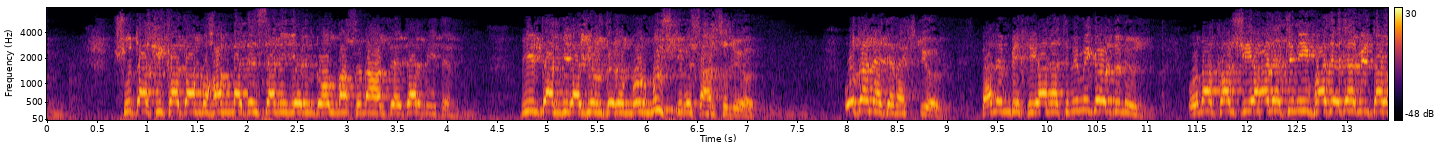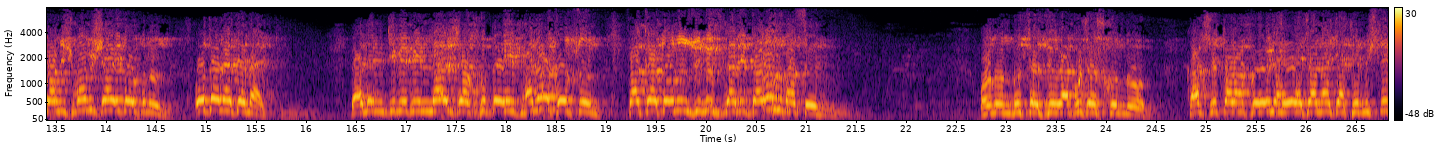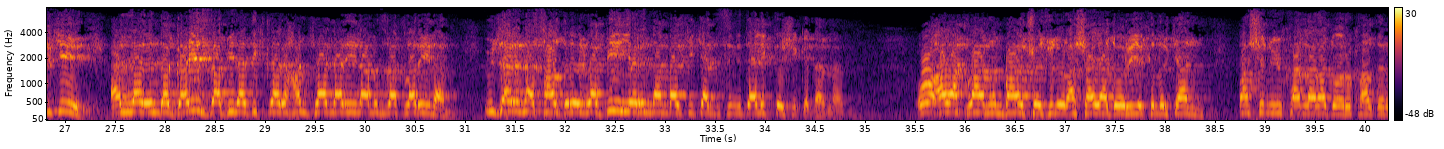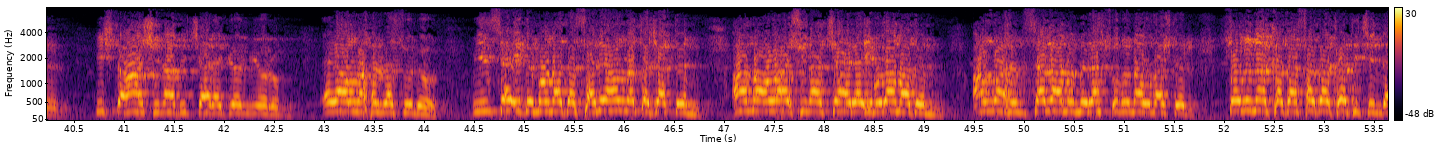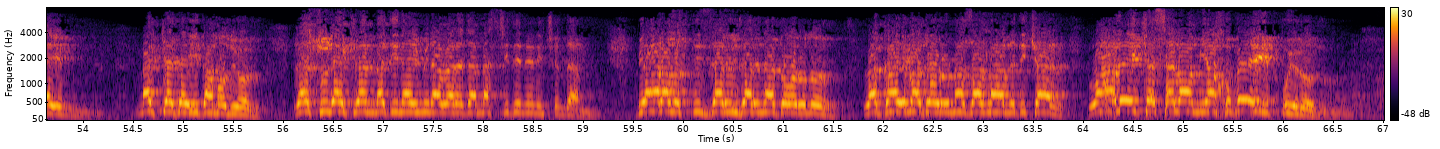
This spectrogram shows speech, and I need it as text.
Şu dakikada Muhammed'in senin yerinde olmasını arzu eder miydin? Birdenbire yıldırım vurmuş gibi sarsılıyor. O da ne demek diyor? Benim bir hıyanetimi mi gördünüz? Ona karşı ihanetini ifade eder bir davranışma mı şahit oldunuz? O da ne demek? Benim gibi binlerce Hubeyb helak olsun fakat onun zülüfleri dağılmasın. Onun bu sözü ve bu coşkunluğu karşı tarafı öyle heyecana getirmiştir ki ellerinde gayızla biledikleri hançerleriyle, mızraklarıyla üzerine saldırır ve bin yerinden belki kendisini delik deşik ederler. O ayaklarının bağı çözülür aşağıya doğru yıkılırken başını yukarılara doğru kaldırır. Hiç de aşina bir çare görmüyorum. Ey Allah'ın Resulü, bilseydim ona da seni anlatacaktım. Ama o aşina çareyi bulamadım. Allah'ın selamımı Resuluna ulaştır. Sonuna kadar sadakat içindeyim. Mekke'de idam oluyor. Resul-i Ekrem Medine-i Münevvere'de mescidinin içinde. Bir aralık dizleri üzerine doğrulur ve gayba doğru nazarlarını diker. Ve aleyke selam ya Hubeyb buyurur.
